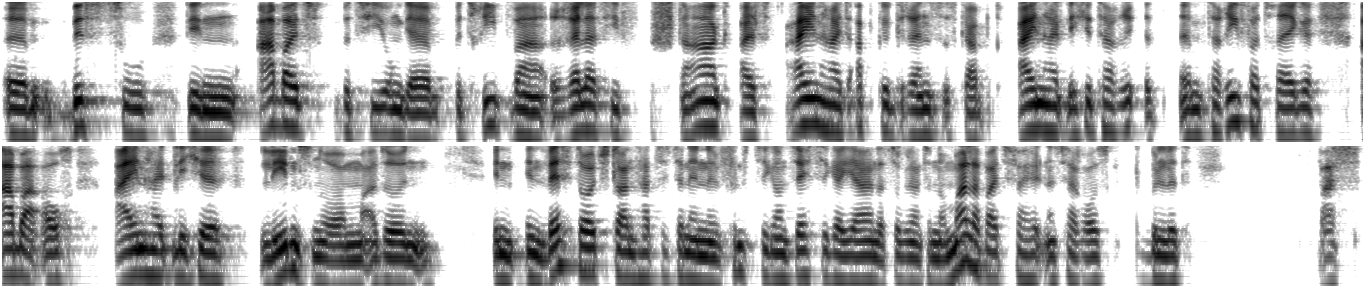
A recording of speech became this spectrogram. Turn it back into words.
ähm, bis zu den Arbeitsbeziehungen. Der Betrieb war relativ stark als Einheit abgegrenzt. Es gab einheitliche Tarif äh, Tarifverträge, aber auch einheitliche Lebensnormen. Also in, in Westdeutschland hat sich dann in den 50er und 60er Jahren das sogenannte Normalarbeitsverhältnis herausgebildet was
